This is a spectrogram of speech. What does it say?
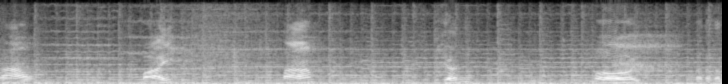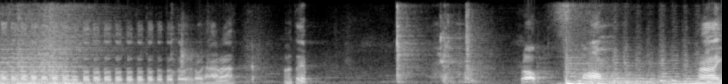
Sáu bảy tám chín mười từ từ từ từ từ từ từ từ từ từ từ từ từ từ từ từ từ rồi thả ra rồi tiếp rồi một hai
